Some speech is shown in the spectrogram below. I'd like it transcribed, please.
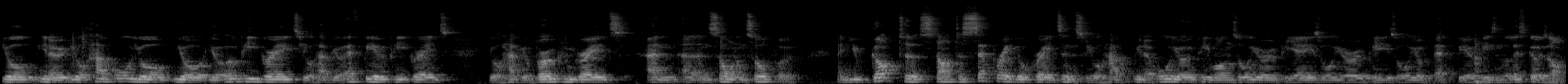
you'll you know you'll have all your your your OP grades, you'll have your FBOP grades, you'll have your broken grades, and and so on and so forth. And you've got to start to separate your grades in. So you'll have you know all your OP ones, all your OPAs, all your OPs, all your FBOPs, and the list goes on.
